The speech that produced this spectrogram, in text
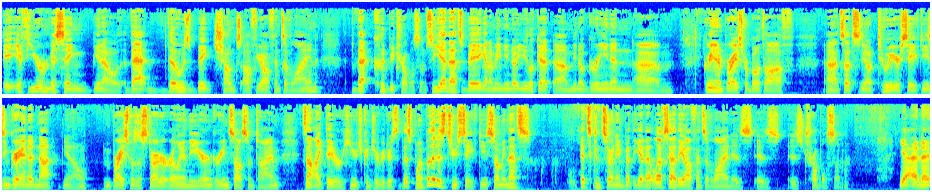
if you're missing, you know, that those big chunks off your offensive line, that could be troublesome. So yeah, that's big. And I mean, you know, you look at um, you know Greene and um, Greene and Brice were both off, uh, so that's you know two of your safeties. And granted, not you know Brice was a starter early in the year, and Greene saw some time. It's not like they were huge contributors at this point, but it is two safeties. So I mean, that's it's concerning, but yeah, that left side of the offensive line is is is troublesome. Yeah, and uh,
